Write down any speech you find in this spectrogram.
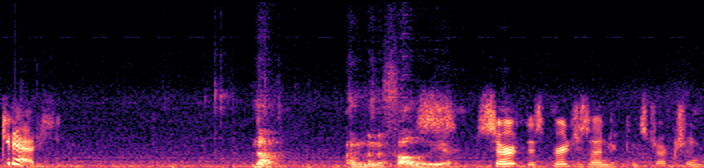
Get out of here, No. I'm gonna follow you. sir. This bridge is under construction.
